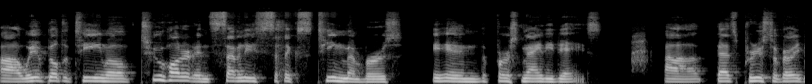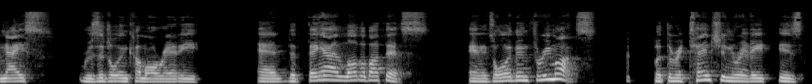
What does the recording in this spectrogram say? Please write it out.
uh, we have built a team of 276 team members in the first 90 days. Uh, that's produced a very nice residual income already. And the thing I love about this, and it's only been three months, but the retention rate is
